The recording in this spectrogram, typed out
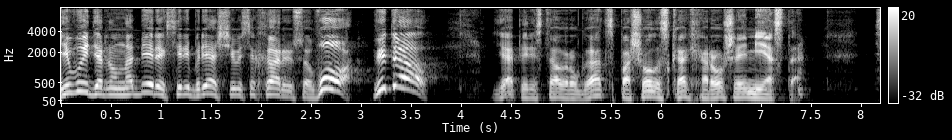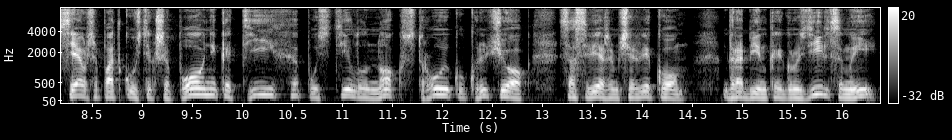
И выдернул на берег серебрящегося Хариуса. «Во! Видал?» Я перестал ругаться, пошел искать хорошее место. Севши под кустик шиповника, тихо пустил у ног в струйку крючок со свежим червяком, дробинкой-грузильцем и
